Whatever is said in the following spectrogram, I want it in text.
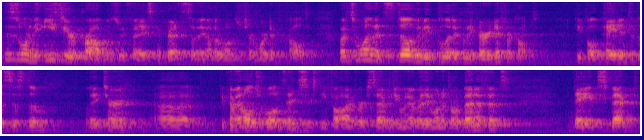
This is one of the easier problems we face compared to some of the other ones which are more difficult, but it's one that's still going to be politically very difficult. People paid into the system when they turn, uh, become eligible at age 65 or 70, whenever they want to draw benefits. They expect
